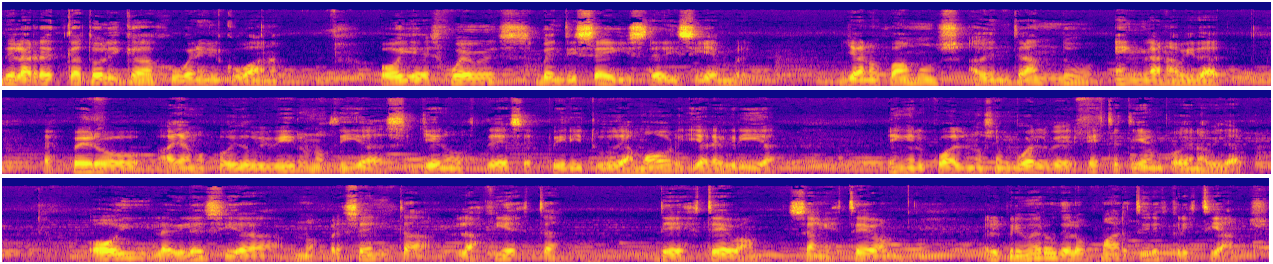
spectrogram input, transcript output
de la Red Católica Juvenil Cubana. Hoy es jueves 26 de diciembre. Ya nos vamos adentrando en la Navidad. Espero hayamos podido vivir unos días llenos de ese espíritu de amor y alegría en el cual nos envuelve este tiempo de Navidad. Hoy la Iglesia nos presenta la fiesta de Esteban, San Esteban, el primero de los mártires cristianos,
